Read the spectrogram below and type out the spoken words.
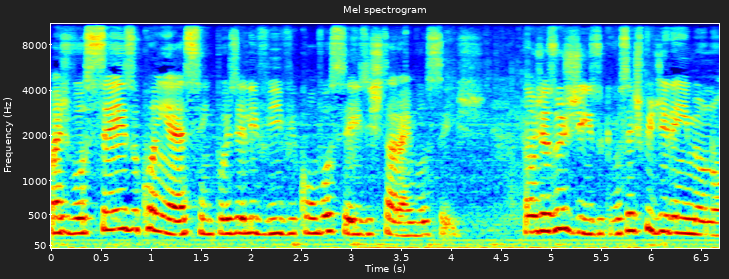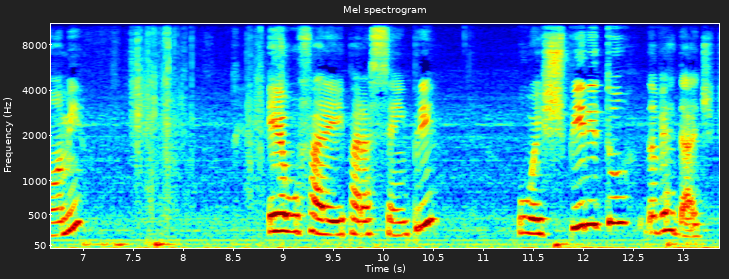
Mas vocês o conhecem, pois ele vive com vocês e estará em vocês. Então Jesus diz: O que vocês pedirem em meu nome, eu o farei para sempre. O Espírito da Verdade.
